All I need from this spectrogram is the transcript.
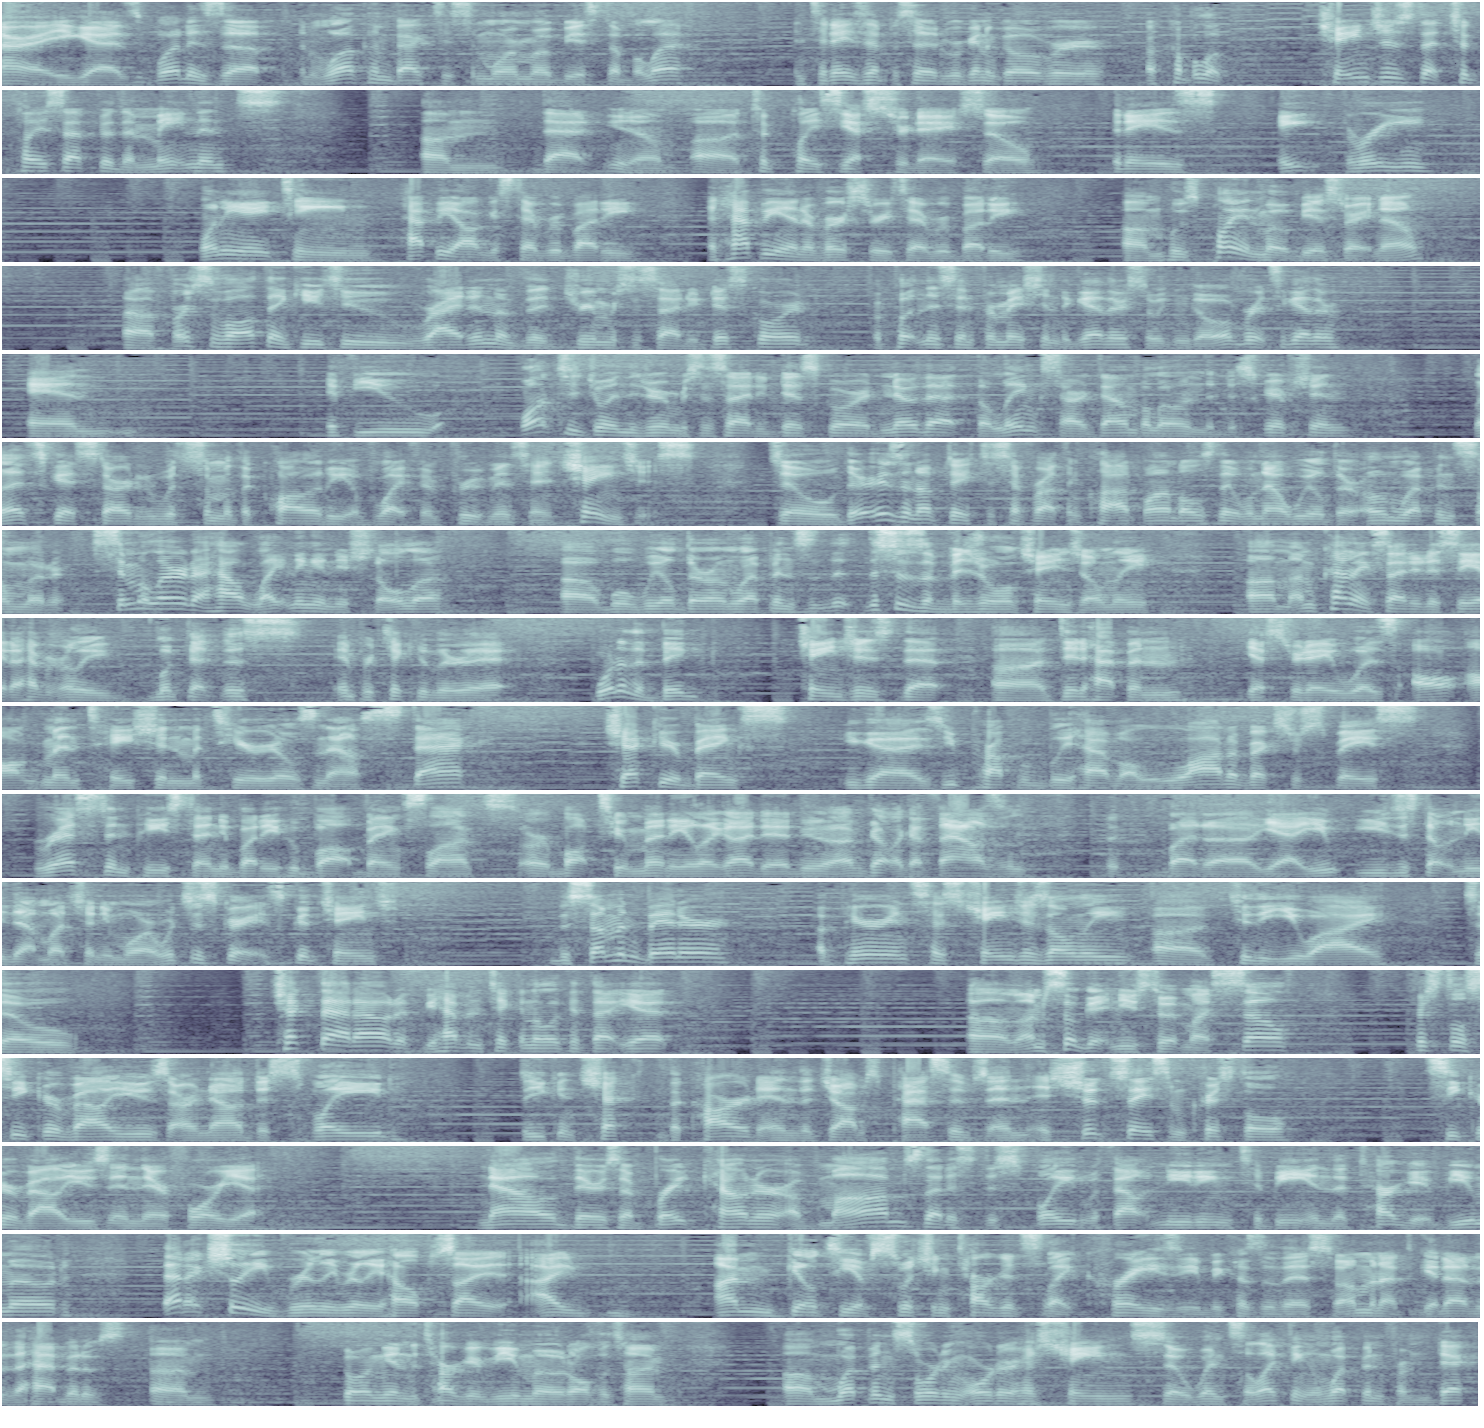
Alright you guys, what is up? And welcome back to some more Mobius Double F. In today's episode we're going to go over a couple of changes that took place after the maintenance um, that, you know, uh, took place yesterday. So today is 8-3-2018. Happy August everybody, and happy anniversary to everybody um, who's playing Mobius right now. Uh, first of all, thank you to Raiden of the Dreamer Society Discord for putting this information together so we can go over it together. And if you want to join the Dreamer Society Discord, know that the links are down below in the description. Let's get started with some of the quality of life improvements and changes. So there is an update to Sephiroth and Cloud models. They will now wield their own weapons similar, similar to how Lightning and Y'shtola uh, will wield their own weapons. This is a visual change only. Um, I'm kind of excited to see it. I haven't really looked at this in particular yet. One of the big changes that uh, did happen yesterday was all augmentation materials now stack. Check your banks, you guys. You probably have a lot of extra space. Rest in peace to anybody who bought bank slots or bought too many like I did. You know, I've got like a thousand. But, uh, yeah, you, you just don't need that much anymore, which is great. It's a good change. The summon banner appearance has changes only uh, to the UI. So check that out if you haven't taken a look at that yet. Um, I'm still getting used to it myself. Crystal Seeker values are now displayed. So you can check the card and the job's passives, and it should say some Crystal Seeker values in there for you. Now there's a break counter of mobs that is displayed without needing to be in the target view mode. That actually really, really helps. I, I, I'm guilty of switching targets like crazy because of this, so I'm gonna have to get out of the habit of um, going into target view mode all the time. Um, weapon sorting order has changed, so when selecting a weapon from deck,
